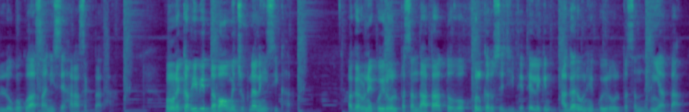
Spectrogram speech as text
लोगों को आसानी से हरा सकता था। उन्होंने कभी भी दबाव में झुकना नहीं सीखा। अगर उन्हें कोई रोल पसंद आता तो वो खुलकर उसे जीते थे, लेकिन अगर उन्हें कोई रोल पसंद नहीं आता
